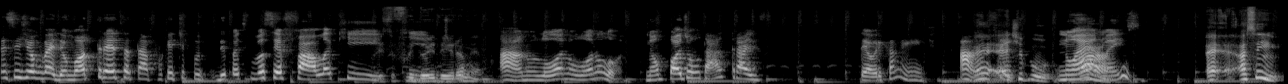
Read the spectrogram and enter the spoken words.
esse jogo, vai deu mó treta, tá? Porque, tipo, depois que você fala que. Isso foi que, doideira tipo, mesmo. Ah, anulou, anulou, anulou. Não pode voltar atrás. Teoricamente. Ah, não É, sei. é tipo. Não é? ah, Não é isso? É, assim,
